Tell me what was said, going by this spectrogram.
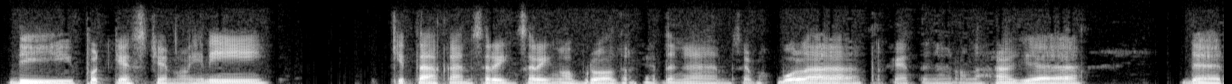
Di podcast channel ini, kita akan sering-sering ngobrol terkait dengan sepak bola, terkait dengan olahraga, dan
